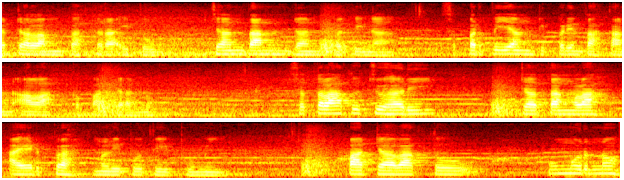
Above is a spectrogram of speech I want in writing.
ke dalam bahtera itu, jantan dan betina, seperti yang diperintahkan Allah kepada Nuh. Setelah tujuh hari, datanglah air bah meliputi bumi. Pada waktu umur Nuh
